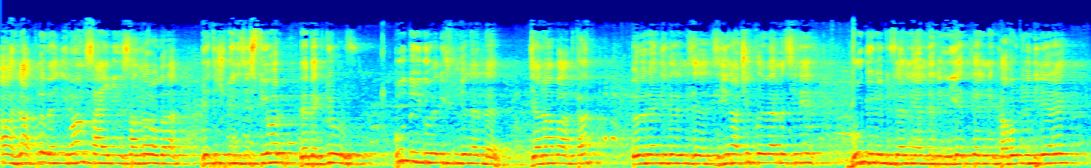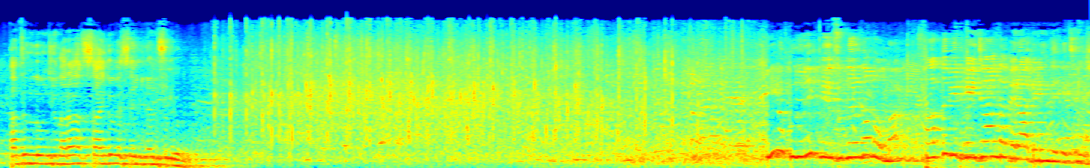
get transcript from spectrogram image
ahlaklı ve iman sahibi insanlar olarak yetişmenizi istiyor ve bekliyoruz. Bu duygu ve düşüncelerle Cenab-ı Hak'tan öğrencilerimize zihin açıklığı vermesini, bugünü düzenleyenlerin niyetlerinin kabulünü dileyerek katılımcılara saygı ve sevgilerimi sunuyorum. Bir okulun ilk mezunlarından olmak tatlı bir heyecanla beraberinde getirir.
